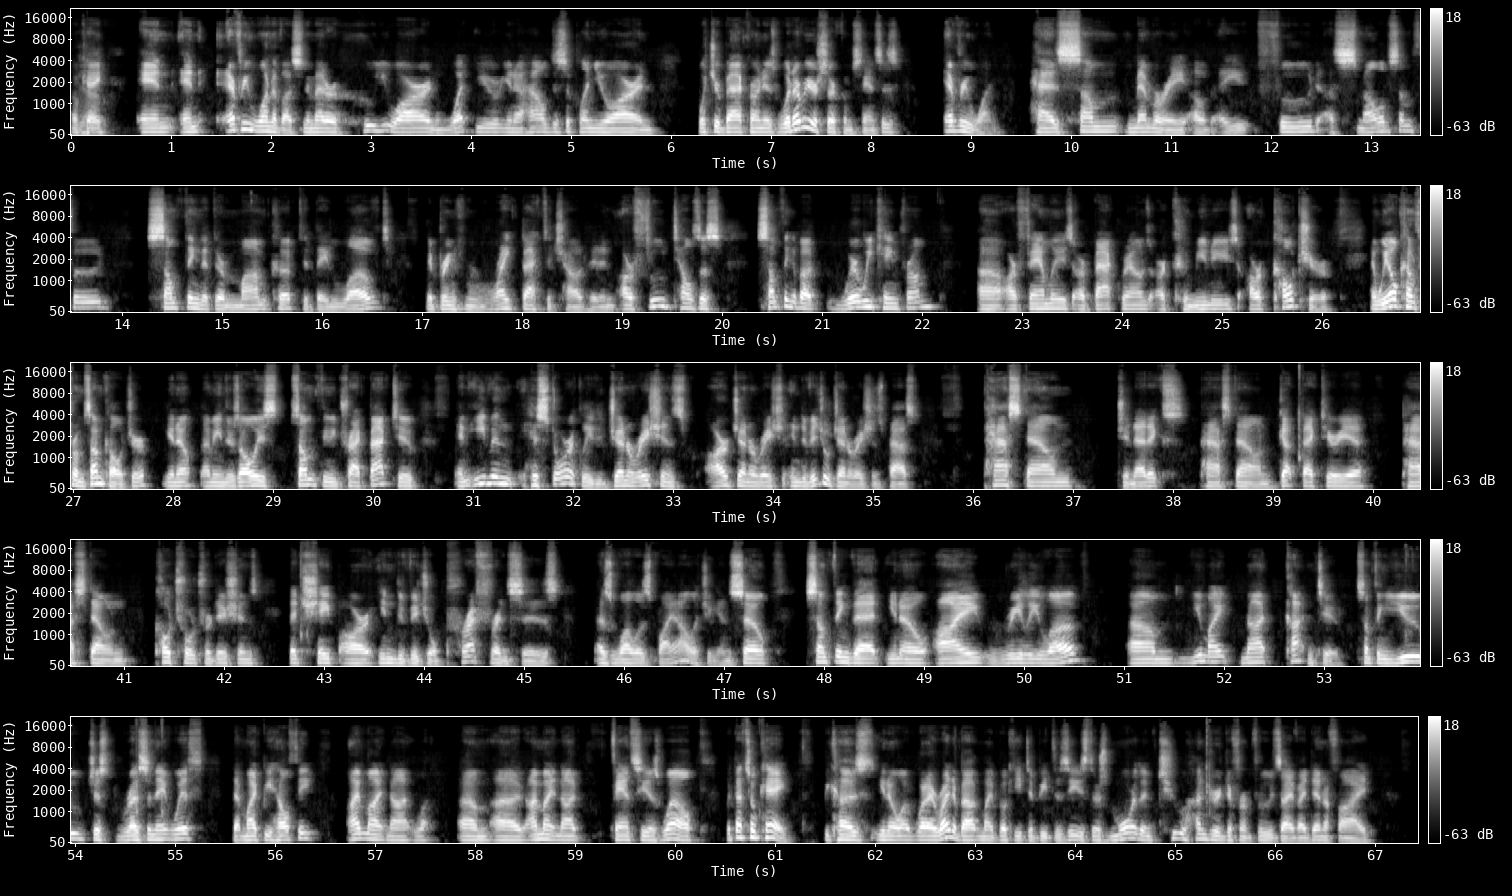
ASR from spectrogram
Okay. Yeah. And and every one of us, no matter who you are and what you you know how disciplined you are and what your background is, whatever your circumstances, everyone has some memory of a food, a smell of some food, something that their mom cooked that they loved, it brings them right back to childhood. And our food tells us something about where we came from, uh, our families, our backgrounds, our communities, our culture. And we all come from some culture, you know. I mean, there's always something we track back to. And even historically, the generations, our generation, individual generations past, passed down genetics, passed down gut bacteria, passed down cultural traditions that shape our individual preferences as well as biology. And so, something that you know I really love, um, you might not cotton to. Something you just resonate with that might be healthy, I might not. Um, uh, I might not fancy as well, but that's okay because you know what I write about in my book Eat to Beat Disease. There's more than 200 different foods I've identified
